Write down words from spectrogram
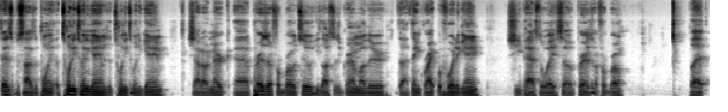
that's besides the point. A 2020 game is a 2020 game. Shout out Nurk. Uh, prayers up for bro too. He lost his grandmother, I think, right before the game. She passed away, so prayers up for bro. But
